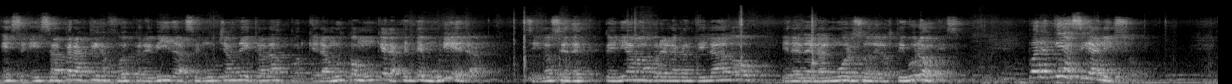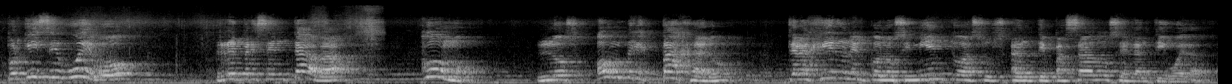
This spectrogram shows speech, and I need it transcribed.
esa práctica fue previda hace muchas décadas porque era muy común que la gente muriera. Si no se despeñaban por el acantilado, era el almuerzo de los tiburones. ¿Para qué hacían eso? Porque ese huevo representaba cómo los hombres pájaro trajeron el conocimiento a sus antepasados en la antigüedad.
